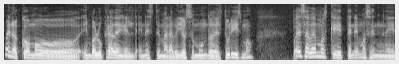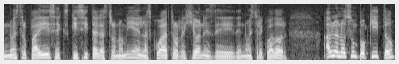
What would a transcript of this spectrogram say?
Bueno, como involucrada en, el, en este maravilloso mundo del turismo, pues sabemos que tenemos en, nuestro país exquisita gastronomía en las cuatro regiones de, de, nuestro Ecuador. Háblanos un poquito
